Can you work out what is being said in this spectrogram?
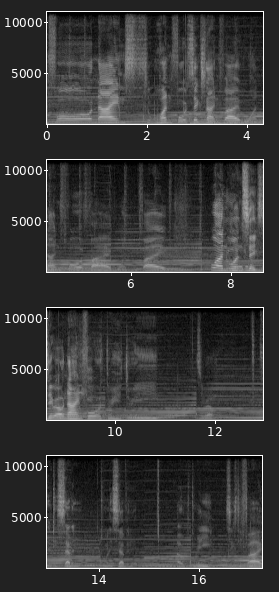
four nine one four six nine five one nine four five one five one one six zero nine four three three zero fifty seven twenty seven oh three sixty five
